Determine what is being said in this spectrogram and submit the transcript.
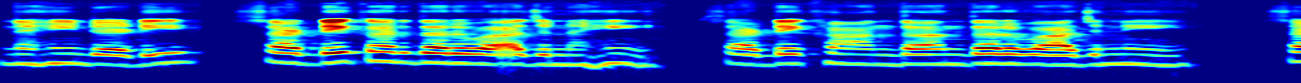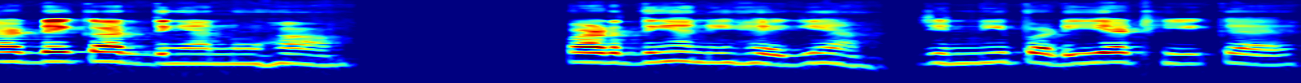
ਨਹੀਂ ਡੈਡੀ, ਸਾਡੇ ਘਰ ਦਾ ਰਿਵਾਜ ਨਹੀਂ। ਸਾਡੇ ਖਾਨਦਾਨ ਦਾ ਰਿਵਾਜ ਨਹੀਂ। ਸਾਡੇ ਘਰ ਦੀਆਂ ਨੂੰਹਾਂ ਪੜ੍ਹਦੀਆਂ ਨਹੀਂ ਹੈਗੀਆਂ। ਜਿੰਨੀ ਪੜ੍ਹੀ ਹੈ ਠੀਕ ਹੈ,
